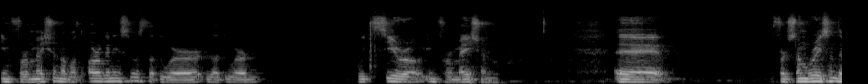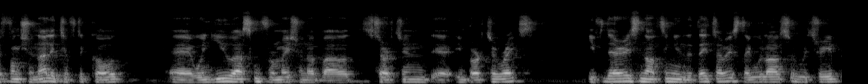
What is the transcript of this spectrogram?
information about organisms that were that were with zero information. Uh, for some reason, the functionality of the code uh, when you ask information about certain uh, invertebrates, if there is nothing in the database, they will also retrieve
